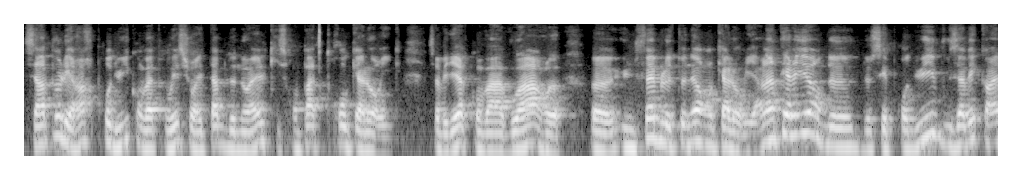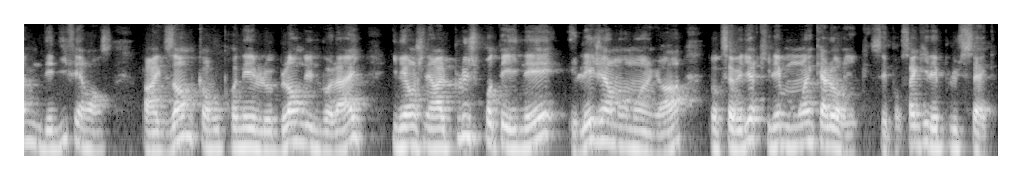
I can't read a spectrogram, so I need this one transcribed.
C'est un peu les rares produits qu'on va trouver sur les tables de Noël qui ne seront pas trop caloriques. Ça veut dire qu'on va avoir euh, euh, une faible teneur en calories. À l'intérieur de, de ces produits, vous avez quand même des différences. Par exemple, quand vous prenez le blanc d'une volaille, il est en général plus protéiné et légèrement moins gras. Donc, ça veut dire qu'il est moins calorique. C'est pour ça qu'il est plus sec.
